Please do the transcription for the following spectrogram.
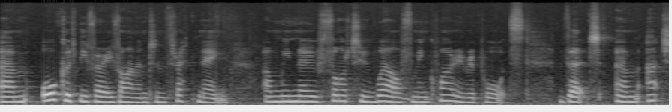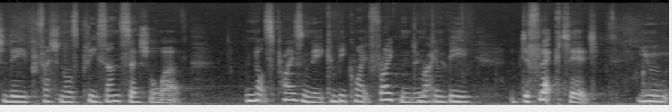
um, or could be very violent and threatening. And we know far too well from inquiry reports that um, actually professionals, police and social work, not surprisingly, can be quite frightened and Right. can be deflected. You,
